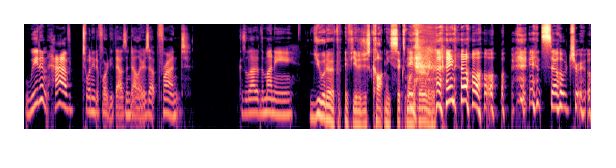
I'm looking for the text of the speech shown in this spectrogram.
we didn't have twenty to forty thousand dollars up front because a lot of the money you would have if you'd have just caught me six months yeah, earlier. I know. It's so true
